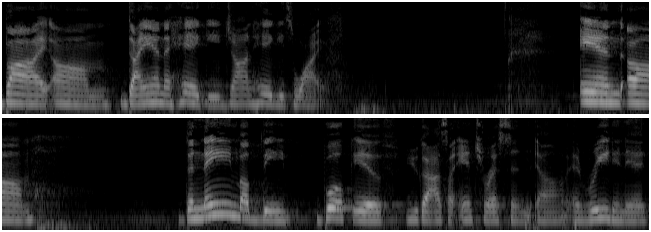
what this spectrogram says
by um, Diana Hagee, John Hagee's wife. And um, the name of the book, if you guys are interested uh, in reading it,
